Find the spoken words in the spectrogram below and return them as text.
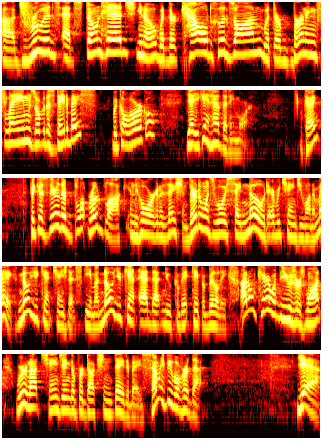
uh, druids at Stonehenge, you know, with their cowled hoods on, with their burning flames over this database we call Oracle. Yeah, you can't have that anymore, okay? Because they're the roadblock in the whole organization. They're the ones who always say no to every change you want to make. No, you can't change that schema. No, you can't add that new capability. I don't care what the users want. We're not changing the production database. How many people have heard that? Yeah.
